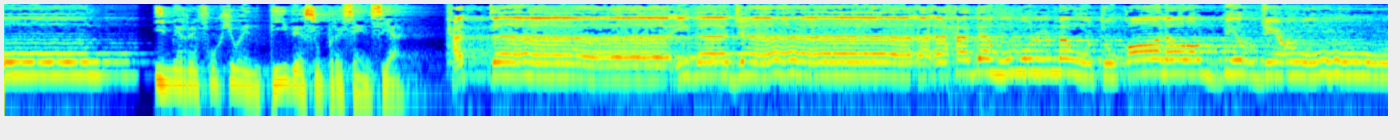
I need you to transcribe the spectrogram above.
يحضرون Y me refugio en ti de su presencia. حتى اذا جاء احدهم الموت قال رب ارجعون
